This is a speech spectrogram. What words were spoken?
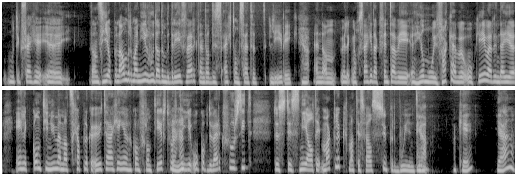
moet ik zeggen, uh, dan zie je op een andere manier hoe dat een bedrijf werkt. En dat is echt ontzettend leerrijk. Ja. En dan wil ik nog zeggen dat ik vind dat wij een heel mooi vak hebben waarin dat je eigenlijk continu met maatschappelijke uitdagingen geconfronteerd wordt, mhm. die je ook op de werkvloer ziet. Dus het is niet altijd makkelijk, maar het is wel super boeiend. Ja, oké. Ja,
